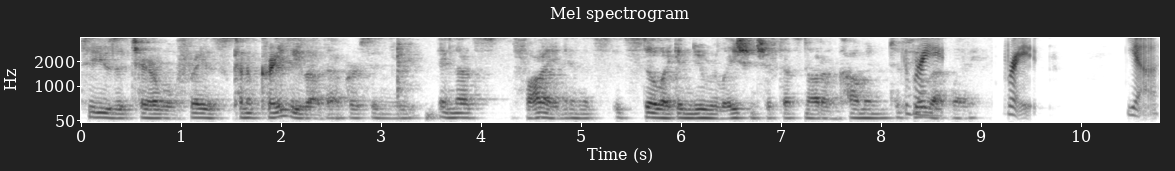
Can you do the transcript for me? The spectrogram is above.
to use a terrible phrase, kind of crazy about that person. You and that's fine, and it's it's still like a new relationship. That's not uncommon to feel right that way. right yeah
